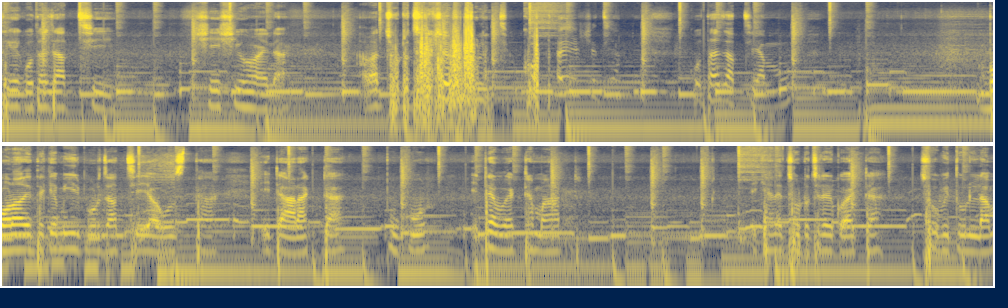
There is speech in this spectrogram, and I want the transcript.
থেকে কোথায় যাচ্ছি, শেষই হয় না। আমার ছোট ছেলে বলেছে, কোথায় এসেছি? কোথায় যাচ্ছি আম্মু? বনানী থেকে মিরপুর যাচ্ছে এই অবস্থা। এটা আর একটা পুকুর, এটাও একটা মাঠ। এখানে ছোট ছেলের কয়েকটা ছবি তুললাম।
